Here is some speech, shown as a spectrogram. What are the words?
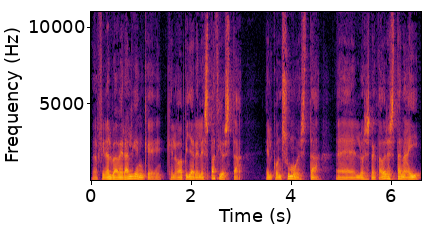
Al final va a haber alguien que, que lo va a pillar. El espacio está, el consumo está, eh, los espectadores están ahí.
